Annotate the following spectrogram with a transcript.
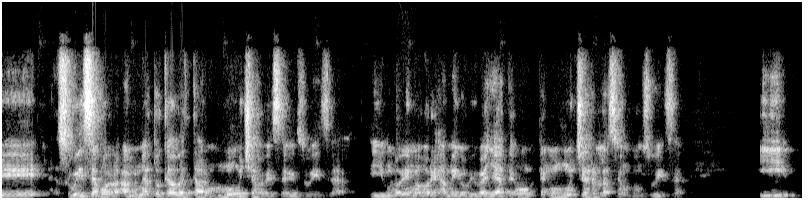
Eh, Suiza, bueno, a mí me ha tocado estar muchas veces en Suiza y uno de mis mejores amigos vive allá. Tengo, tengo mucha relación con Suiza y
